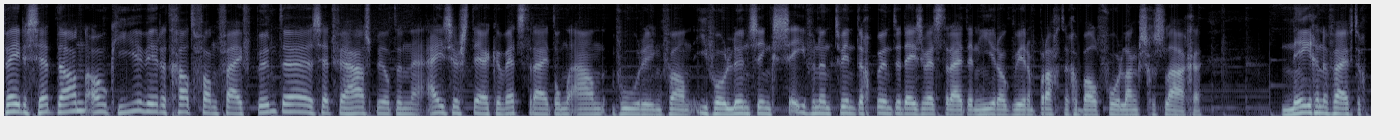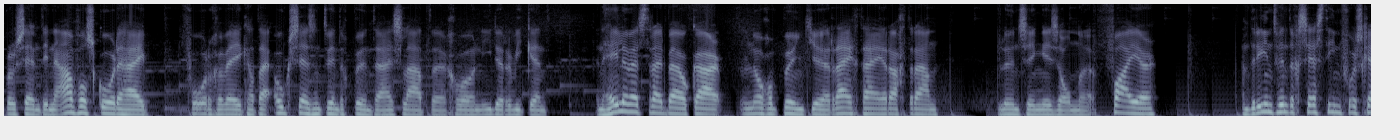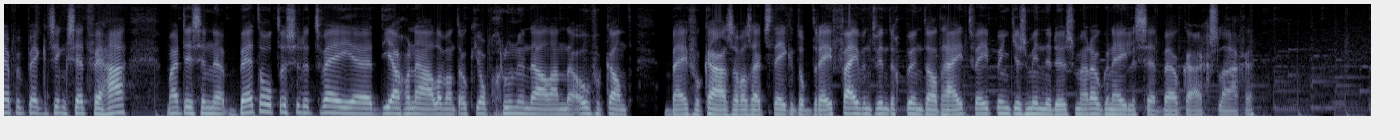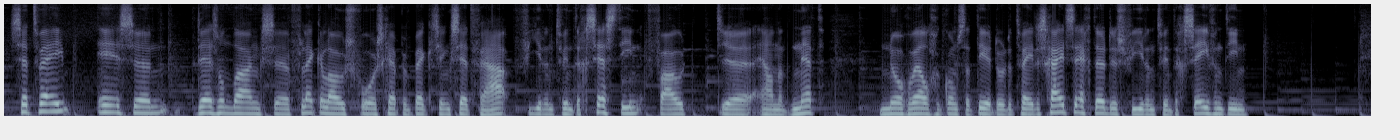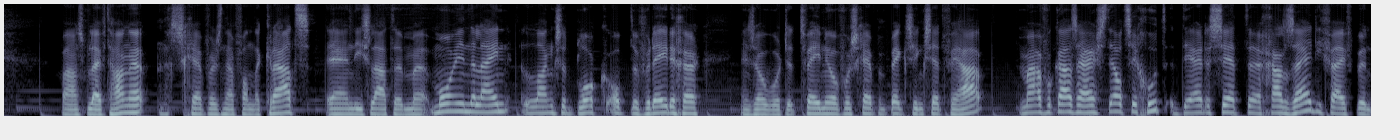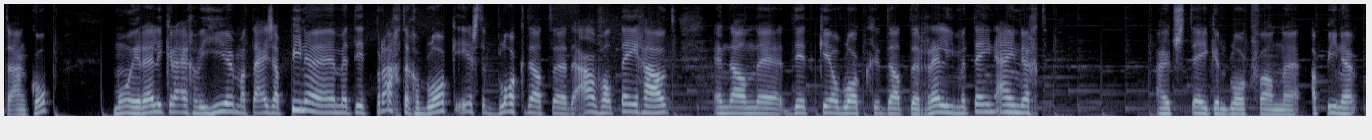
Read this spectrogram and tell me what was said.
Tweede set dan, ook hier weer het gat van 5 punten. ZVH speelt een ijzersterke wedstrijd onder aanvoering van Ivo Lunsing. 27 punten deze wedstrijd en hier ook weer een prachtige bal voorlangs geslagen. 59% in de aanval scoorde hij. Vorige week had hij ook 26 punten. Hij slaat uh, gewoon iedere weekend een hele wedstrijd bij elkaar. Nog een puntje rijgt hij erachteraan. Lunsing is on uh, fire. 23-16 voor Scherpe Packaging ZVH. Maar het is een uh, battle tussen de twee diagonalen. Want ook Job Groenendaal aan de overkant bij Vocasa was uitstekend op dreef. 25 punten had hij. Twee puntjes minder dus. Maar ook een hele set bij elkaar geslagen. Set 2 is een desondanks uh, vlekkeloos voor Schep Packaging ZVH 24-16. Fout uh, aan het net. Nog wel geconstateerd door de tweede scheidsrechter, dus 24-17. Paas blijft hangen. Scheffers naar Van der Kraats. En die slaat hem uh, mooi in de lijn langs het blok op de verdediger. En zo wordt het 2-0 voor Scherp Packaging ZVH. Maar voor Kaza herstelt zich goed. Derde set gaan zij die vijf punten aan kop. Mooie rally krijgen we hier. Matthijs Apine eh, met dit prachtige blok. Eerst het blok dat uh, de aanval tegenhoudt. En dan uh, dit killblok dat de rally meteen eindigt. Uitstekend blok van Apine.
